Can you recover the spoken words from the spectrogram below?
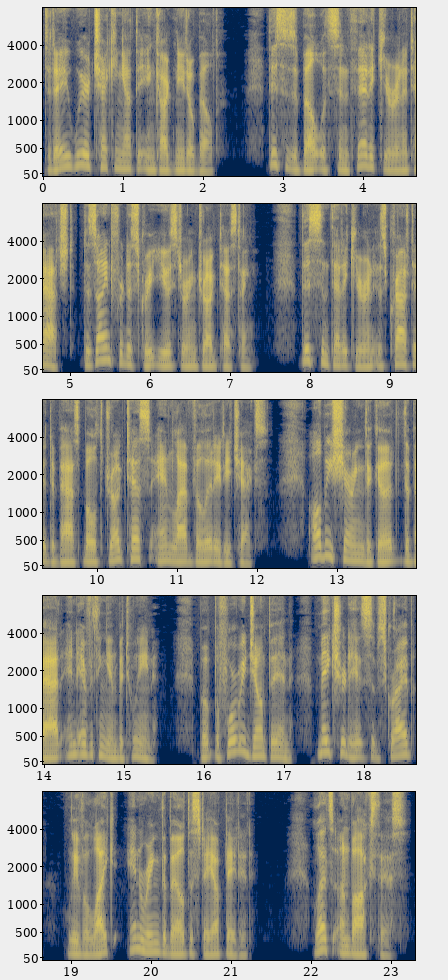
Today we are checking out the Incognito belt. This is a belt with synthetic urine attached, designed for discreet use during drug testing. This synthetic urine is crafted to pass both drug tests and lab validity checks. I'll be sharing the good, the bad, and everything in between. But before we jump in, make sure to hit subscribe, leave a like, and ring the bell to stay updated. Let's unbox this.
